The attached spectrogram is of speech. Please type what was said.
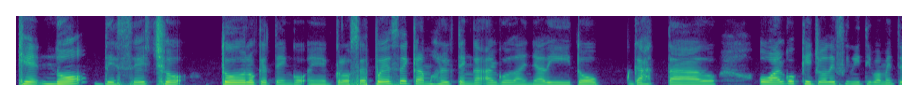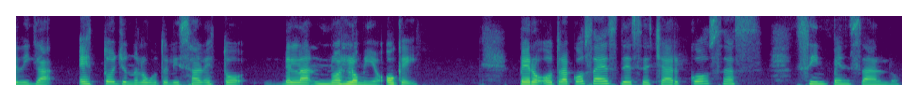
que no desecho todo lo que tengo en el closet. Puede ser que a lo mejor tenga algo dañadito, gastado o algo que yo definitivamente diga, esto yo no lo voy a utilizar, esto, ¿verdad? No es lo mío, ok. Pero otra cosa es desechar cosas sin pensarlo.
